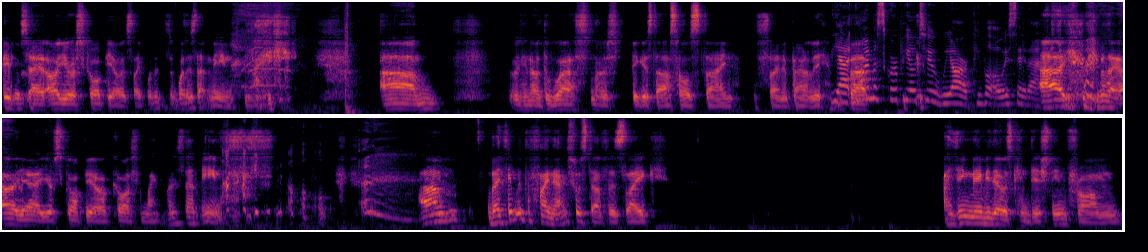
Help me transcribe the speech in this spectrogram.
people say, oh, you're a Scorpio. It's like, what, is, what does that mean? Like, um, you know, the worst, most biggest asshole sign, sign apparently. Yeah, no, I'm a Scorpio too. We are. People always say that. Ah, yeah, people are like, oh yeah, you're Scorpio, of course. I'm like, what does that mean? no. um, but I think with the financial stuff is like, I think maybe there was conditioning from,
